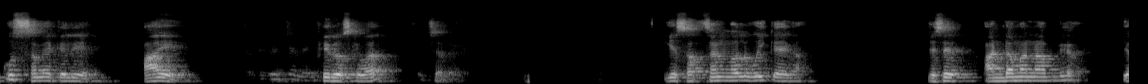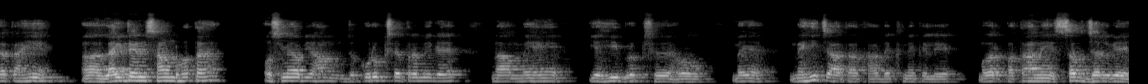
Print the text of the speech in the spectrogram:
कुछ समय के लिए आए, फिर उसके बाद चले गए। ये सत्संग वाल वही कहेगा। जैसे अंडमान आप गया या कहीं लाइट एंड साउंड होता है, उसमें अभी हम जो कुरुक्षेत्र में गए, ना मैं यही वृक्ष हो, मैं नहीं चाहता था देखने के लिए, मगर पता नहीं, सब जल गए।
